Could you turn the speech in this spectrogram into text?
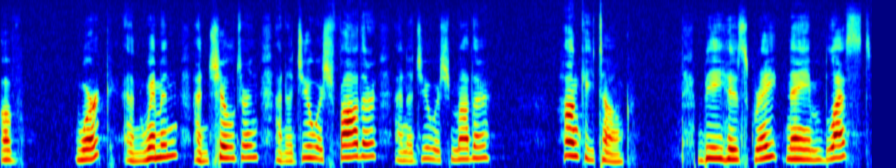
of work and women and children and a Jewish father and a Jewish mother. Honky tonk. Be his great name blessed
